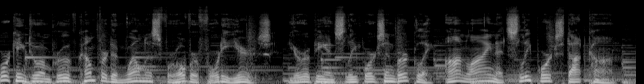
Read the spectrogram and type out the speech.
working to improve comfort and wellness for over 40 years. European Sleepworks in Berkeley, online at sleepworks.com.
